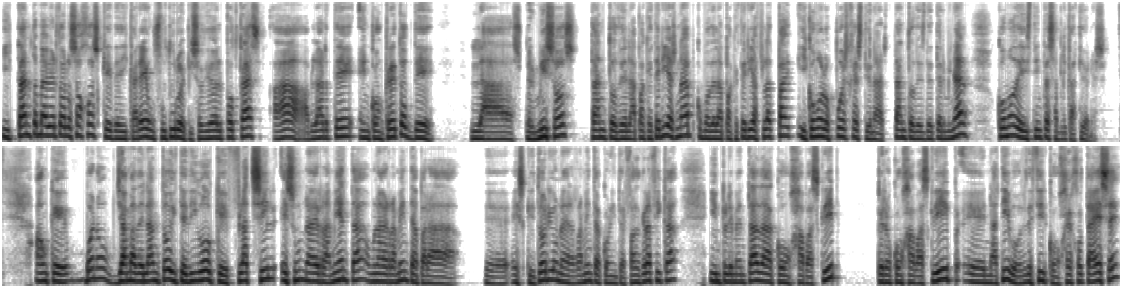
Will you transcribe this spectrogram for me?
Y tanto me ha abierto los ojos que dedicaré un futuro episodio del podcast a hablarte en concreto de los permisos, tanto de la paquetería Snap como de la paquetería Flatpak y cómo los puedes gestionar, tanto desde terminal como de distintas aplicaciones. Aunque, bueno, ya me adelanto y te digo que FlatSeal es una herramienta, una herramienta para eh, escritorio, una herramienta con interfaz gráfica implementada con JavaScript pero con JavaScript eh, nativo, es decir, con GJS,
